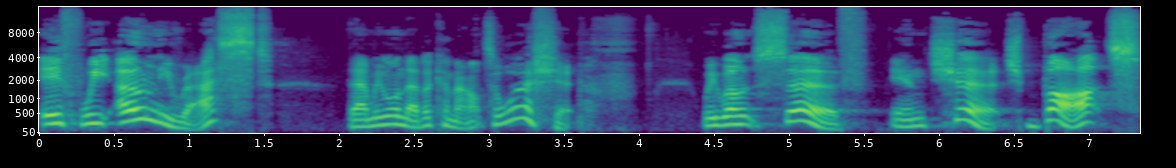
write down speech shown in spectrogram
If we only rest, then we will never come out to worship. We won't serve in church. But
